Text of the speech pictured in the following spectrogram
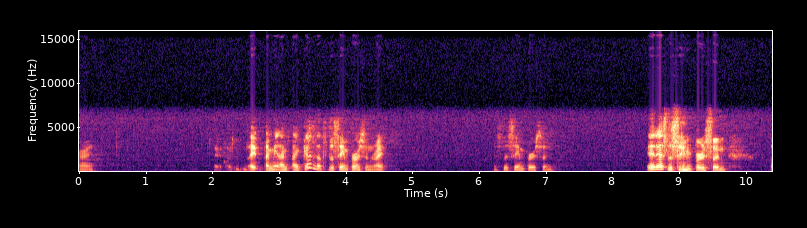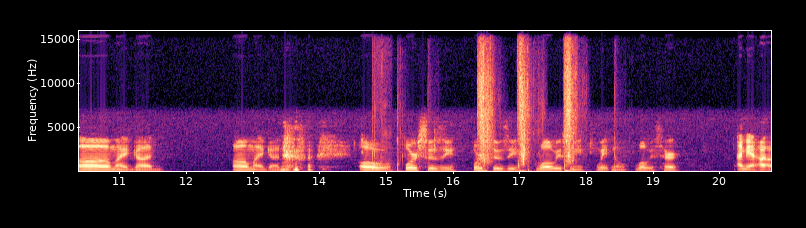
Alright. I, I mean, I'm, I guess that's the same person, right? It's the same person. It is the same person. Oh my god. Oh my god. oh, poor Suhzie. Poor Suhzie. Woe is me. Wait, no. Woe is her. I mean, I,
